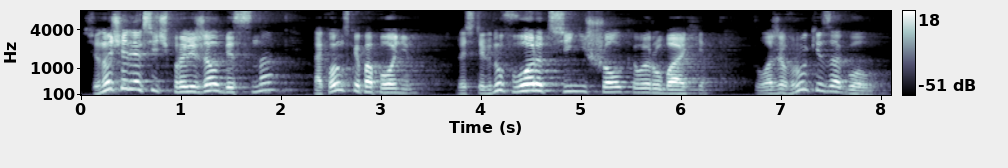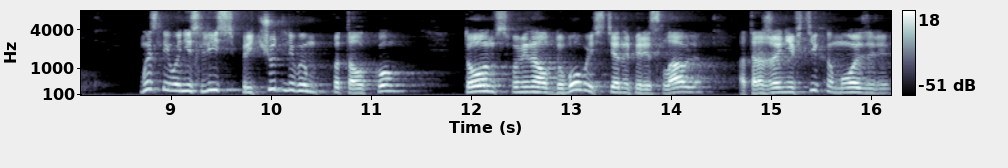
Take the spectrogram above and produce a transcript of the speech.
Всю ночь Алексич пролежал без сна на конской попоне, расстегнув ворот синей шелковой рубахи, вложив руки за голову. Мысли его неслись причудливым потолком. То он вспоминал дубовые стены Переславля, отражение в тихом озере,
